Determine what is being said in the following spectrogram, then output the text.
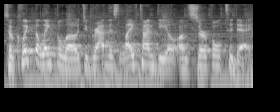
So click the link below to grab this lifetime deal on Serpple today.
